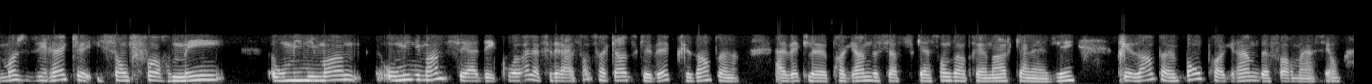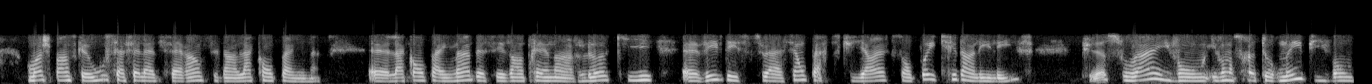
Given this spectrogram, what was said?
moi, je dirais qu'ils sont formés au minimum, au minimum, c'est adéquat. La Fédération de soccer du Québec présente avec le programme de certification des entraîneurs canadiens, présente un bon programme de formation. Moi, je pense que où ça fait la différence, c'est dans l'accompagnement. Euh, l'accompagnement de ces entraîneurs-là qui euh, vivent des situations particulières qui sont pas écrites dans les livres. Puis là, souvent, ils vont, ils vont se retourner, puis ils vont,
